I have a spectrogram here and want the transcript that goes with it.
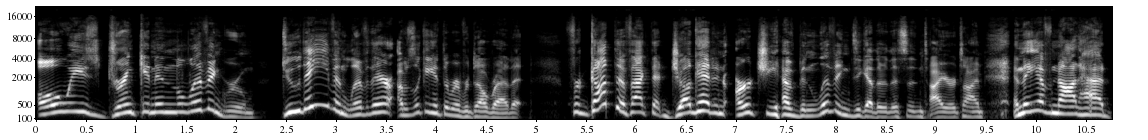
always drinking in the living room. Do they even live there? I was looking at the Riverdale Reddit. Forgot the fact that Jughead and Archie have been living together this entire time, and they have not had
